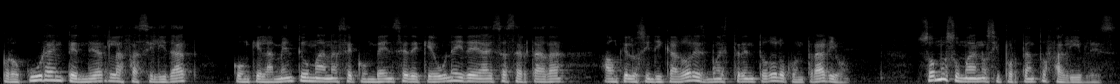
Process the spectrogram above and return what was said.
Procura entender la facilidad con que la mente humana se convence de que una idea es acertada aunque los indicadores muestren todo lo contrario. Somos humanos y por tanto falibles.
